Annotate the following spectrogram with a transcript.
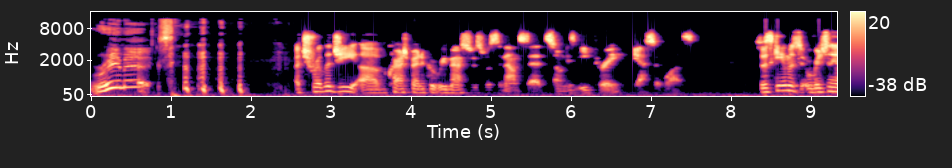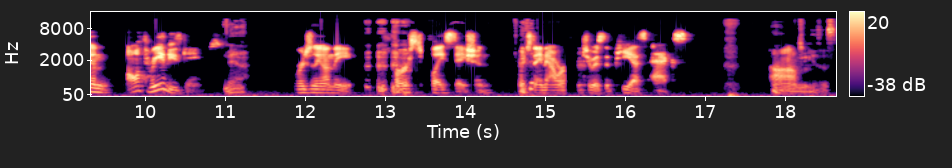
remix. A trilogy of Crash Bandicoot remasters was announced at Sony's E3. Yes, it was. So this game was originally on all three of these games. yeah. Originally on the first PlayStation, which they now refer to as the PSX. Um, Jesus.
